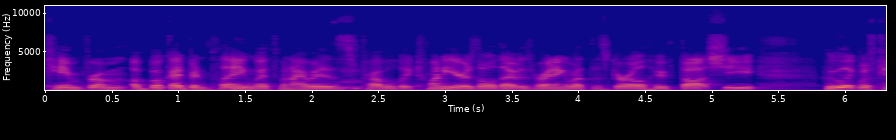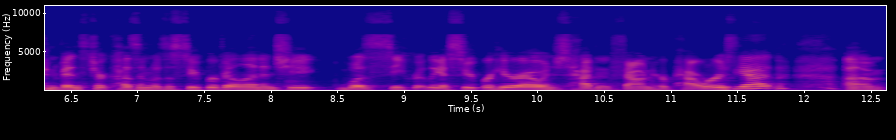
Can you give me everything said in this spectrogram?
came from a book I'd been playing with when I was mm. probably 20 years old. I was writing about this girl who thought she who like was convinced her cousin was a supervillain and she was secretly a superhero and just hadn't found her powers yet. Um,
